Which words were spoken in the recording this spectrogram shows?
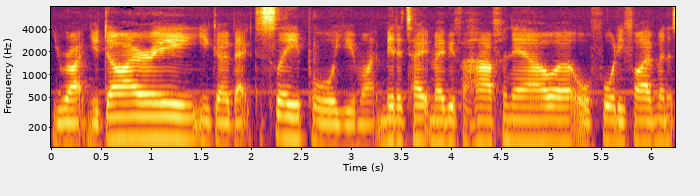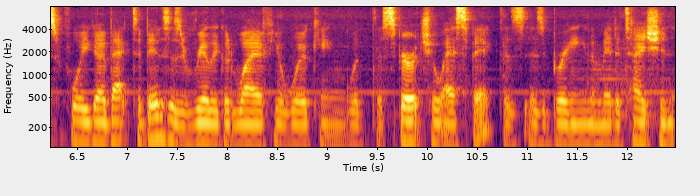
you write in your diary, you go back to sleep, or you might meditate maybe for half an hour or 45 minutes before you go back to bed. This is a really good way if you're working with the spiritual aspect, is, is bringing the meditation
